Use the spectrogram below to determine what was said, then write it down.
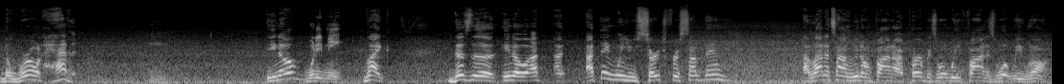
the world have it? Hmm. You know? What do you mean? Like, does the, you know, I, I, I think when you search for something, a lot of times we don't find our purpose. What we find is what we want.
